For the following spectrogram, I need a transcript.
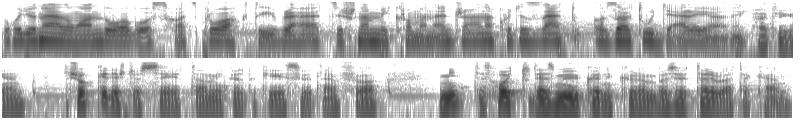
hogy önállóan dolgozhatsz, proaktív lehetsz, és nem mikromanedzsálnak, hogy azzal, azzal tudjál élni. Hát igen. Sok kérdést összeírtam, miközben készültem föl. Mit, hogy tud ez működni különböző területeken?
